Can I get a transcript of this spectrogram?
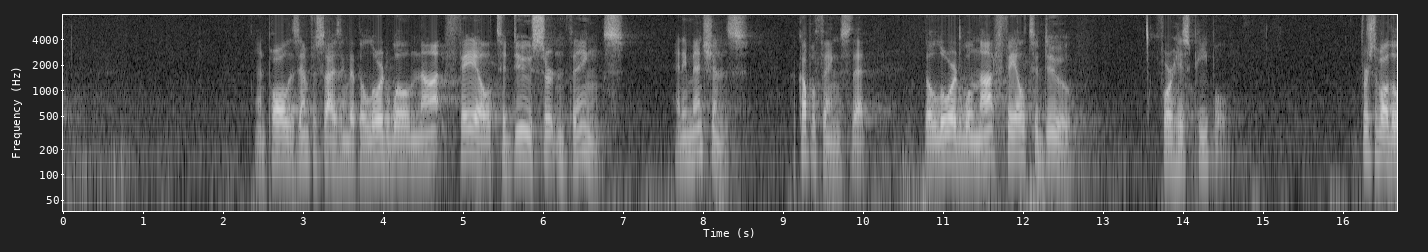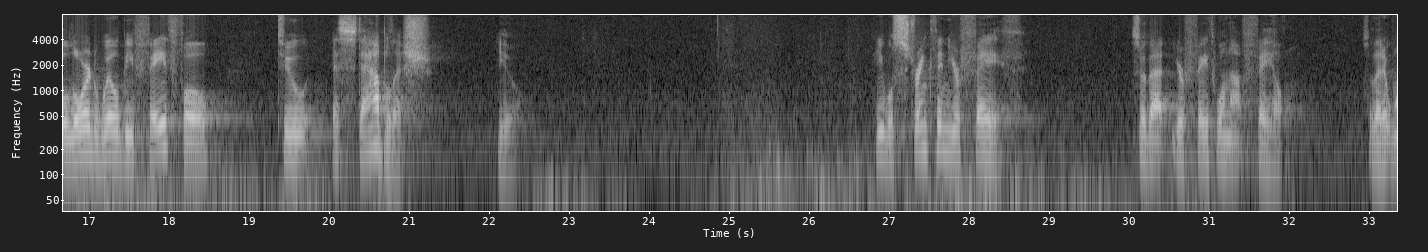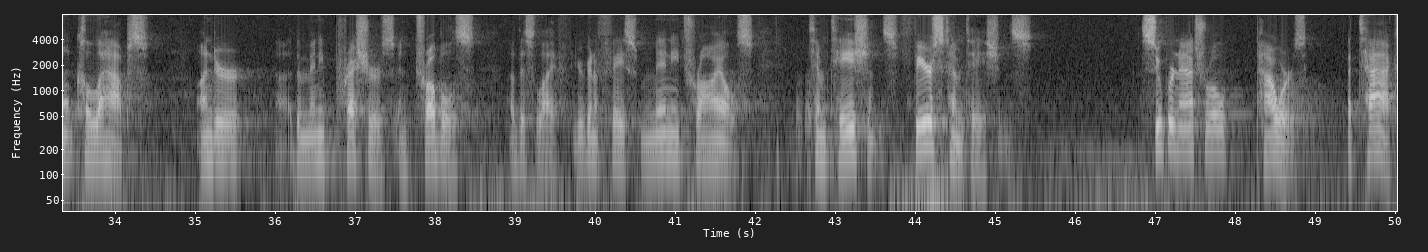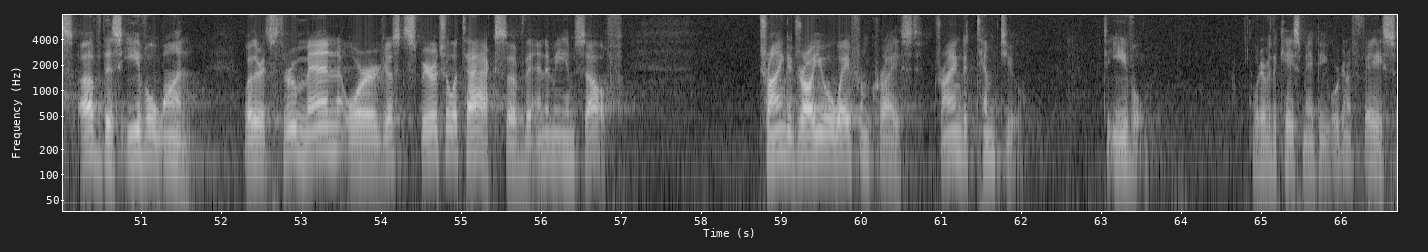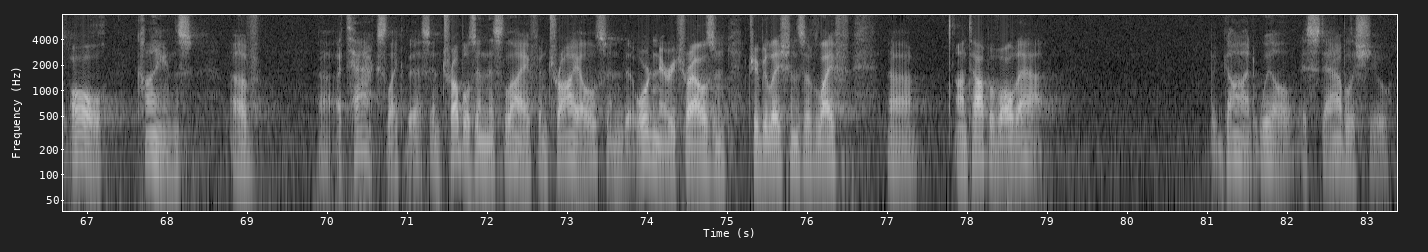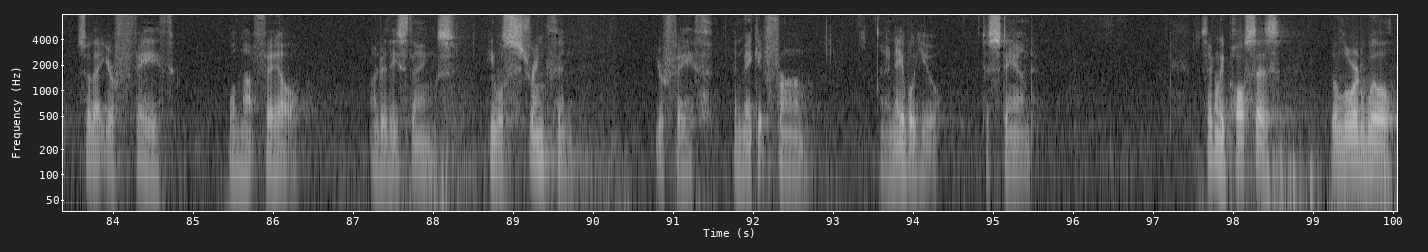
and Paul is emphasizing that the Lord will not fail to do certain things. And he mentions a couple things that the Lord will not fail to do for his people. First of all, the Lord will be faithful to establish you. He will strengthen your faith so that your faith will not fail so that it won't collapse under uh, the many pressures and troubles of this life. You're going to face many trials, temptations, fierce temptations, supernatural powers, attacks of this evil one, whether it's through men or just spiritual attacks of the enemy himself, trying to draw you away from Christ, trying to tempt you to evil. Whatever the case may be, we're going to face all kinds of uh, attacks like this and troubles in this life and trials and the ordinary trials and tribulations of life uh, on top of all that. But God will establish you so that your faith will not fail under these things. He will strengthen your faith and make it firm and enable you to stand. Secondly, Paul says the Lord will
